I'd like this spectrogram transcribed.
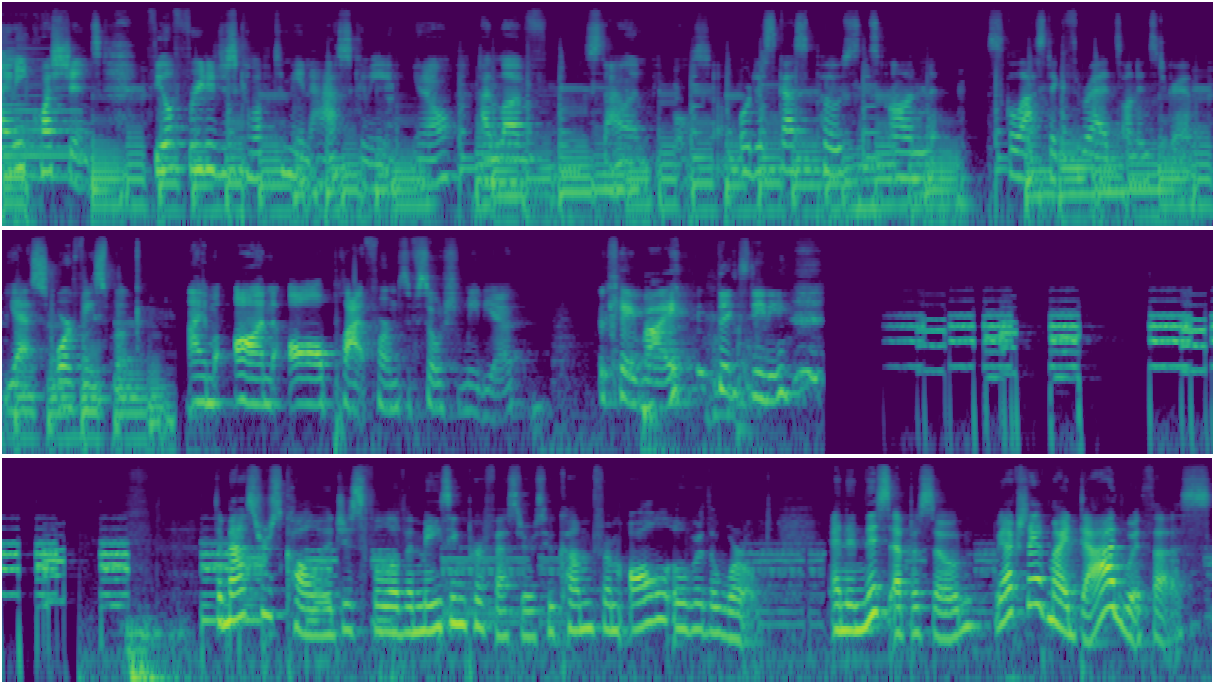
any questions, feel free to just come up to me and ask me. You know, I love styling people. So, Or discuss posts on Scholastic Threads on Instagram. yes, or Facebook. I'm on all platforms of social media. Okay, bye. Thanks, Deanie. The Masters College is full of amazing professors who come from all over the world. And in this episode, we actually have my dad with us,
